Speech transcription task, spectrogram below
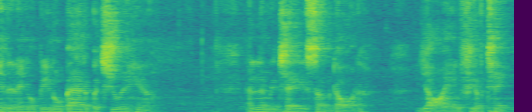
And it ain't gonna be no better but you and him. And let me tell you something, daughter. Y'all ain't 15.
